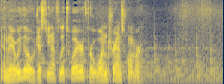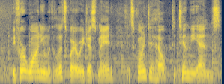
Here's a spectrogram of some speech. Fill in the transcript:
And there we go, just enough Litz wire for one transformer. Before winding with the Litz wire we just made, it's going to help to tin the ends,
